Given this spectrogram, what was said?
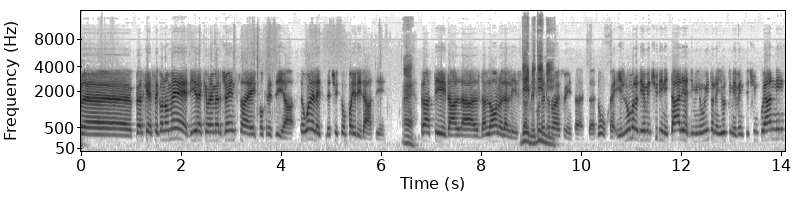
eh, perché secondo me dire che è un'emergenza è ipocrisia. Se vuole le, le cito un paio di dati Eh, tratti dal- dall'ONU e dall'Istat. Dimmi, dimmi. su internet. Dunque, il numero di omicidi in Italia è diminuito negli ultimi 25 anni,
